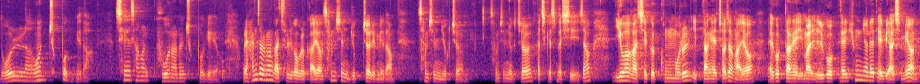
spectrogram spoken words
놀라운 축복입니다. 세상을 구원하는 축복이에요. 우리 한 절만 같이 읽어볼까요? 36절입니다. 36절. 36절 같이 읽겠습니다. 시작. 이와 같이 그 공모를 이 땅에 저장하여 애굽 땅에 임할 일곱 해 흉년에 대비하시면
